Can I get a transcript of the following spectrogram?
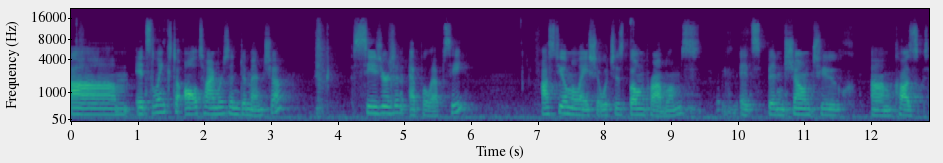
um, it's linked to Alzheimer's and dementia, seizures and epilepsy osteomalacia, which is bone problems. It's been shown to um, cause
